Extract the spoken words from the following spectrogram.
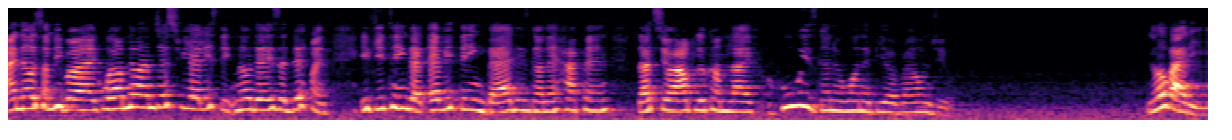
I know some people are like, well, no, I'm just realistic. No, there is a difference. If you think that everything bad is going to happen, that's your outlook on life, who is going to want to be around you? Nobody.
